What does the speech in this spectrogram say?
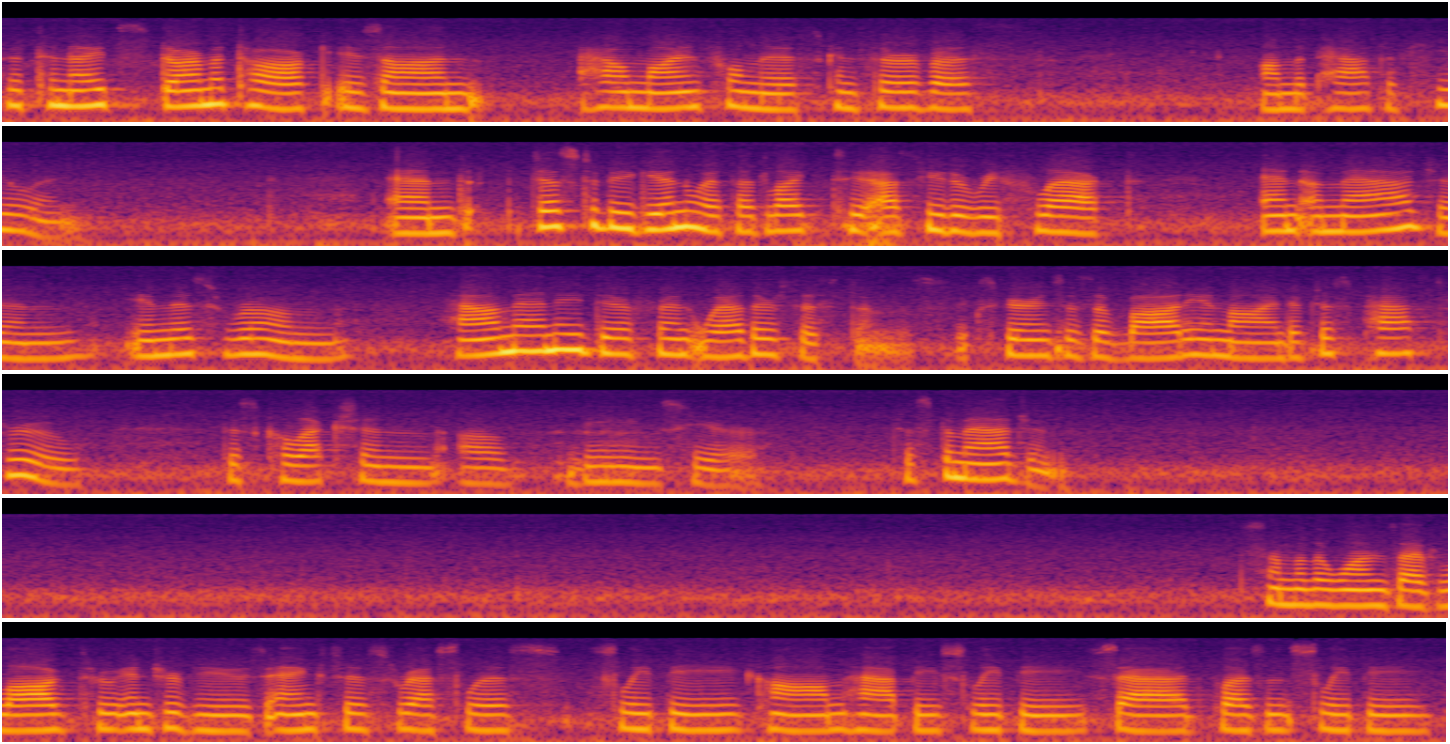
So tonight's Dharma talk is on how mindfulness can serve us on the path of healing. And just to begin with, I'd like to ask you to reflect and imagine in this room how many different weather systems, experiences of body and mind have just passed through this collection of beings here. Just imagine. Some of the ones I've logged through interviews anxious, restless, sleepy, calm, happy, sleepy, sad, pleasant, sleepy,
